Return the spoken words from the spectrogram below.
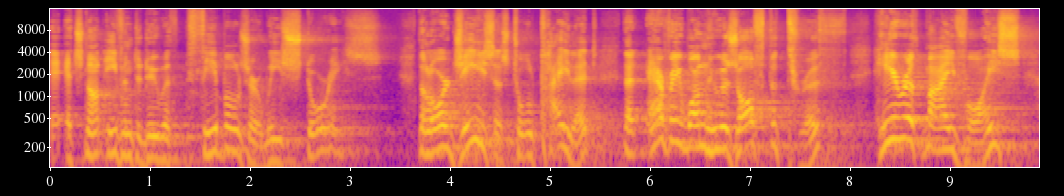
It's not even to do with fables or wee stories. The Lord Jesus told Pilate that everyone who is of the truth heareth my voice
